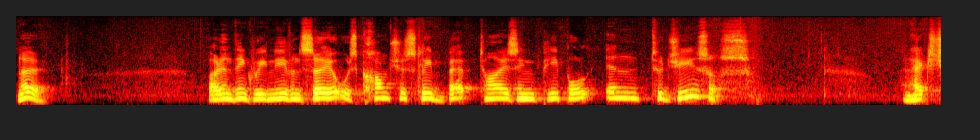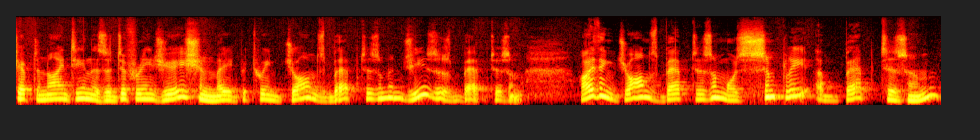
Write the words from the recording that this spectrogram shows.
No. I don't think we can even say it was consciously baptizing people into Jesus. In Acts chapter 19, there's a differentiation made between John's baptism and Jesus' baptism. I think John's baptism was simply a baptism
